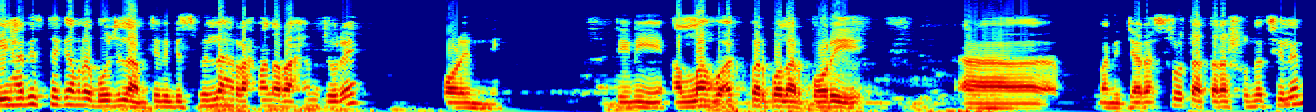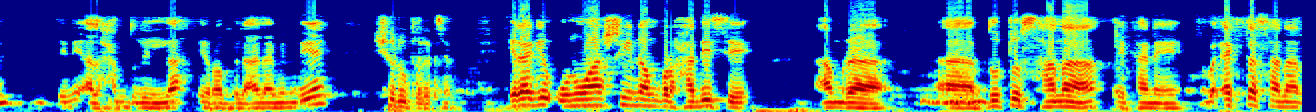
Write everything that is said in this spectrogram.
এই হাদিস থেকে আমরা বুঝলাম তিনি বিসমিল্লাহ রহমান রাহিম জোরে পড়েননি। তিনি আল্লাহ আকবর বলার পরে মানে যারা শ্রোতা তারা শুনেছিলেন, তিনি আলহামদুলিল্লাহ রবিল আলমিন দিয়ে শুরু করেছেন। এর আগে উনআশি নম্বর হাদিসে আমরা দুটো সানা এখানে, একটা সানার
